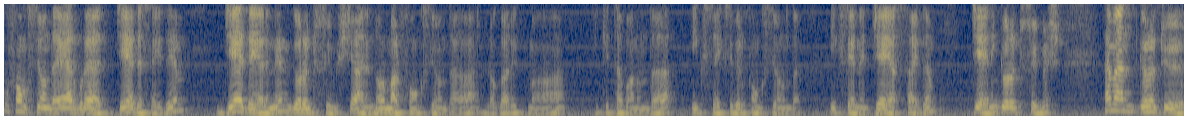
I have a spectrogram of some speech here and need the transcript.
bu fonksiyonda eğer buraya c deseydim c değerinin görüntüsüymüş. Yani normal fonksiyonda logaritma 2 tabanında x eksi 1 fonksiyonunda x yerine c yazsaydım c'nin görüntüsüymüş. Hemen görüntüyü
